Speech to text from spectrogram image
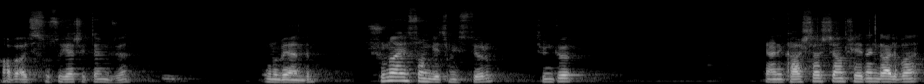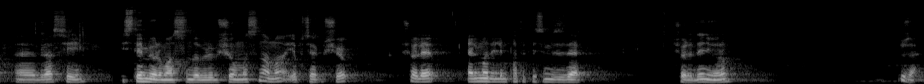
Abi acı sosu gerçekten güzel. Onu beğendim. Şuna en son geçmek istiyorum. Çünkü yani karşılaşacağım şeyden galiba e, biraz şeyim. İstemiyorum aslında böyle bir şey olmasını ama yapacak bir şey yok. Şöyle elma dilim patatesimizi de şöyle deniyorum. Güzel.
